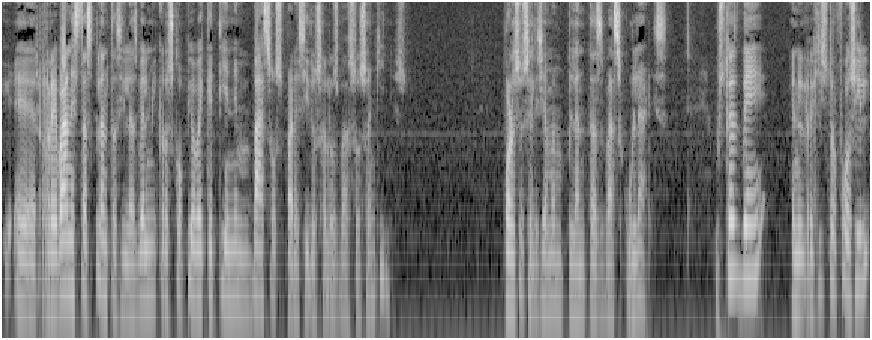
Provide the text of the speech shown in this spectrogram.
eh, rebana estas plantas y las ve al microscopio, ve que tienen vasos parecidos a los vasos sanguíneos. Por eso se les llaman plantas vasculares. Usted ve en el registro fósil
